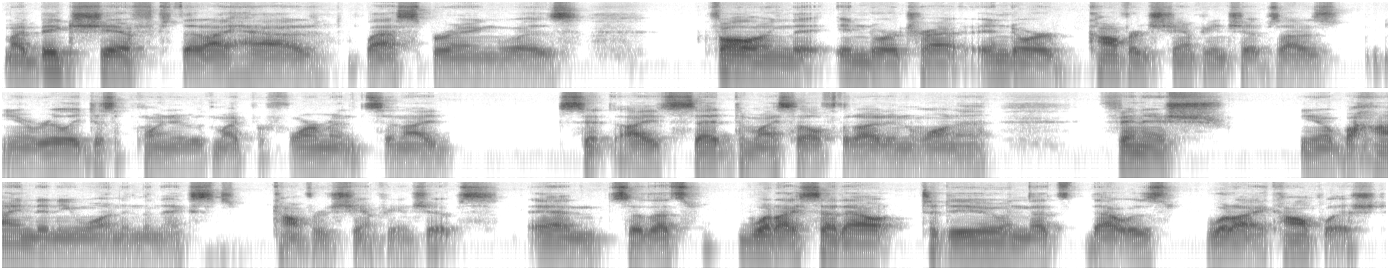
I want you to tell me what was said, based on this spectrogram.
my big shift that I had last spring was following the indoor track indoor conference championships, I was you know really disappointed with my performance, and I I said to myself that I didn't want to finish you know behind anyone in the next conference championships, and so that's what I set out to do, and that's that was what I accomplished.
